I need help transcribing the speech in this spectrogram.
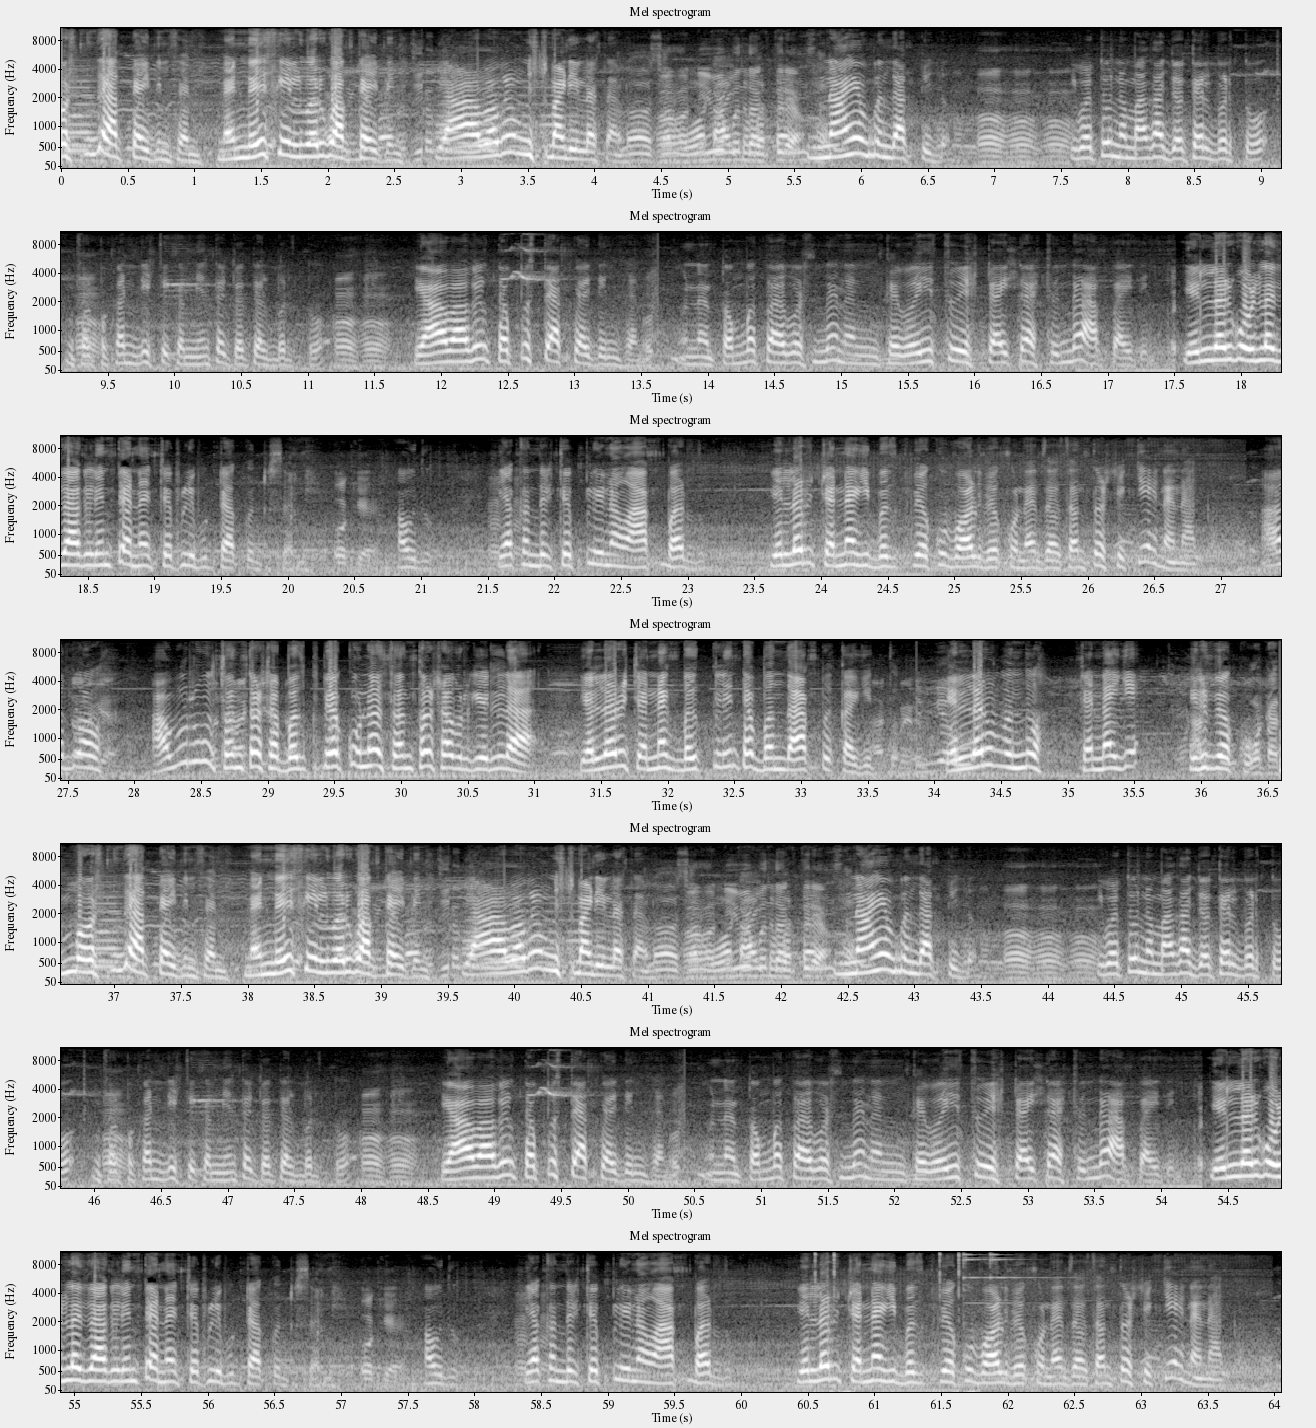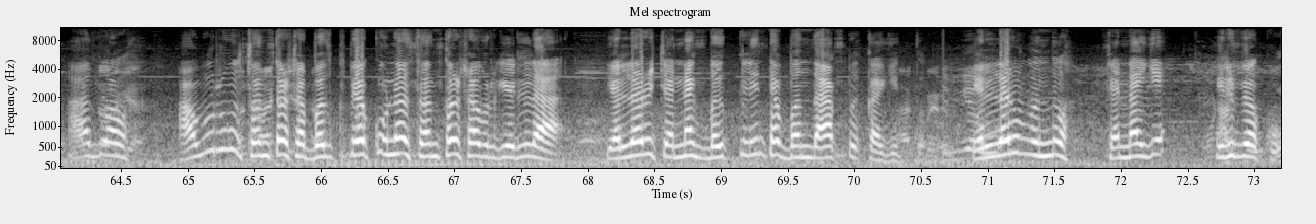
ವರ್ಷದಿಂದ ಆಗ್ತಾ ಇದ್ದೀನಿ ಸರ್. ನನ್ನ ವಯಸ್ಸಿಗೆ ಇಲ್ಲಿವರೆಗೂ ಆಗ್ತಾ ಇದ್ದೀನಿ. ಯಾವಾಗಲೂ ಮಿಸ್ ಮಾಡಿಲ್ಲ ಸರ್. ನಾನೇ ಬಂದು ಆಗ್ತಿದ್ದು ಹಾಂ. ಹಾಂ ಹಾಂ ಇವತ್ತು ನಮ್ಮ ಮಗ ಜೊತೆಲಿ ಬರ್ತು. ಸ್ವಲ್ಪ ಕಂಡಿಷ್ಟಿ ಕಮ್ಮಿ ಅಂತ ಜೊತೆಲಿ ಬರ್ತು. ಹಾಂ ಹಾಂ. ಯಾವಾಗಲೂ ತಪ್ಪಿಸ್ತಾ ಆಗ್ತಾ ಇದ್ದೀನಿ ಸರ್. ನಾನು ತೊಂಬತ್ತಾರು ವರ್ಷದಿಂದ ನನ್ನ ಕೈ ವಯಸ್ಸು ಎಷ್ಟಾಯ್ತು ಅಷ್ಟರಿಂದ ಆಗ್ತಾ ಇದ್ದೀನಿ. ಎಲ್ಲರಿಗೂ ಒಳ್ಳೇದಾಗಲಿ ಅಂತ ನಾನು ಚಪ್ಪಲಿ ಬಿಟ್ಟು ಹಾಕೋದು ಸರ್. ಓಕೆ. ಹೌದು. ಯಾಕಂದರೆ ಚಪ್ಪಲಿ ನಾವು ಹಾಕ್ಬಾರ್ದು. ಎಲ್ಲರೂ ಚೆನ್ನಾಗಿ ಬದುಕಬೇಕು ಬಾಳಬೇಕು ಅನ್ನೋದು ಸಂತೋಷಕ್ಕೆ ನಾನು ಹಾಕ ಅದು ಅವರು ಸಂತೋಷ ಬದುಕಬೇಕು ಅನ್ನೋ ಸಂತೋಷ ಅವ್ರಿಗೆಲ್ಲ. ಎಲ್ಲರೂ ಚೆನ್ನಾಗಿ ಬದುಕಲಿ ಅಂತ ಬಂದು ಹಾಕ್ಬೇಕಾಗಿತ್ತು. ಎಲ್ಲರೂ ಬಂದು ಚೆನ್ನಾಗಿ ಇರಬೇಕು. ತುಂಬ ವರ್ಷದಿಂದ ಆಗ್ತಾ ಇದ್ದೀನಿ ಸರ್. ನನ್ನ ವಯಸ್ಸಿಗೆ ಇಲ್ಲಿವರೆಗೂ ಆಗ್ತಾ ಇದ್ದೀನಿ. ಯಾವಾಗಲೂ ಮಿಸ್ ಮಾಡಿಲ್ಲ ಸರ್. ನಾನೇ ಬಂದು ಆಗ್ತಿದ್ದು ಹಾಂ ಹಾಂ ಹಾಂ. ಇವತ್ತು ನಮ್ಮ ಮಗ ಜೊತೆಲಿ ಬರ್ತು. ಒಂದ್ ಸ್ವಲ್ಪ ಕಂಡಿಷ್ಟಿ ಕಮ್ಮಿ ಅಂತ ಜೊತೆಲಿ ಬರ್ತು. ಹಾಂ ಹಾಂ. ಯಾವಾಗಲೂ ತಪ್ಪಿಸ್ತಾ ಆಗ್ತಾ ಇದ್ದೀನಿ ಸರ್. ನಾನು ತೊಂಬತ್ತಾರು ವರ್ಷದಿಂದ ನನ್ನ ಕೈ ವಯಸ್ಸು ಎಷ್ಟಾಯ್ತು ಅಷ್ಟರಿಂದ ಆಗ್ತಾ ಇದ್ದೀನಿ. ಎಲ್ಲರಿಗೂ ಒಳ್ಳೇದಾಗಲಿ ಅಂತ ನಾನು ಚಪ್ಪಲಿ ಬಿಟ್ಟು ಹಾಕೋದು ಸರ್. ಓಕೆ. ಹೌದು. ಯಾಕಂದರೆ ಚಪ್ಪಲಿ ನಾವು ಹಾಕ್ಬಾರ್ದು. ಎಲ್ಲರೂ ಚೆನ್ನಾಗಿ ಬದುಕಬೇಕು ಬಾಳಬೇಕು ಅನ್ನೋದು ಸಂತೋಷಕ್ಕೆ ನಾನು ಹಾಕ ಅದು ಅವರು ಸಂತೋಷ ಬದುಕಬೇಕು ಅನ್ನೋ ಸಂತೋಷ ಅವ್ರಿಗಿಲ್ಲ. ಎಲ್ಲರೂ ಚೆನ್ನಾಗಿ ಬದುಕಲಿ ಅಂತ ಬಂದು ಹಾಕ್ಬೇಕಾಗಿತ್ತು. ಎಲ್ಲರೂ ಬಂದು ಚೆನ್ನಾಗಿ ಇರಬೇಕು.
